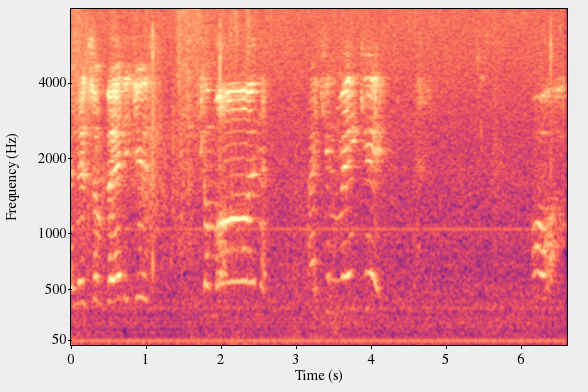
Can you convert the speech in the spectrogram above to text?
And there's some bandages. Come on! I can make it! Oh,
